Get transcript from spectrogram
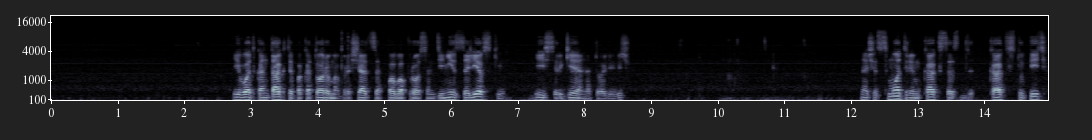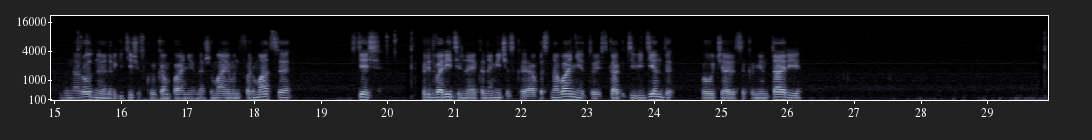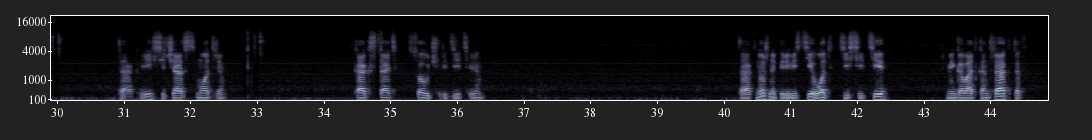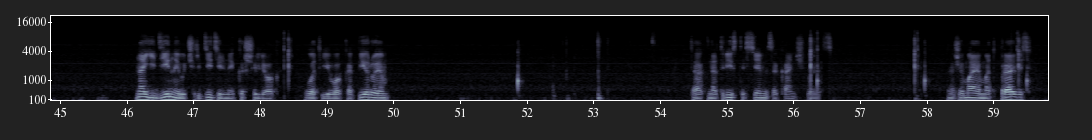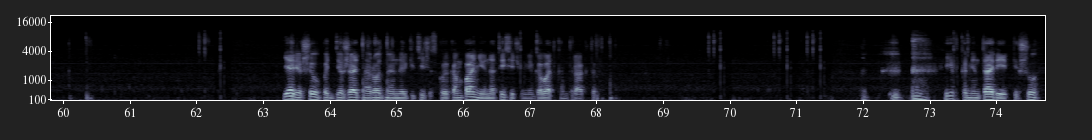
И вот контакты, по которым обращаться по вопросам. Денис Залевский и Сергей Анатольевич. Значит, смотрим, как, созд... как вступить в народную энергетическую компанию. Нажимаем «Информация». Здесь предварительное экономическое обоснование, то есть как дивиденды получаются комментарии. Так, и сейчас смотрим, как стать соучредителем. Так, нужно перевести от 10 мегаватт контрактов на единый учредительный кошелек. Вот его копируем. Так, на 307 заканчивается. Нажимаем «Отправить». Я решил поддержать народную энергетическую компанию на 1000 мегаватт контрактов. И в комментарии пишу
